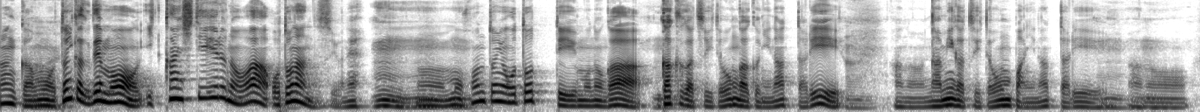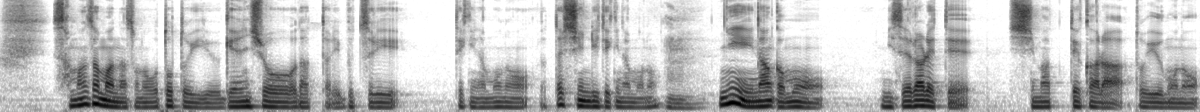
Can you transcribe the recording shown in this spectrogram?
なんかもう、とにかくでも一貫しているのは音なんですよね。うんうん、もう本当に音っていうものが楽がついて音楽になったり、はい。あの波がついて音波になったりうんあのさまざまなその音という現象だったり物理的なものだったり心理的なものうん。になんかもう見せられてしまってからというもの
